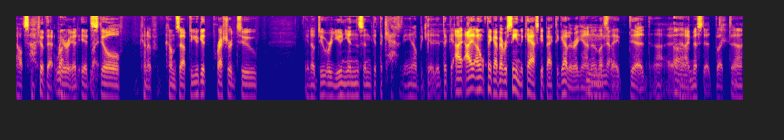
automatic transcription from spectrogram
outside of that Right. period. It Right. still kind of comes up. Do you get pressured to, you know, do reunions and get the cast? You know, the, I I don't think I've ever seen the cast get back together again, unless No. they did, uh, and I missed it. But uh,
